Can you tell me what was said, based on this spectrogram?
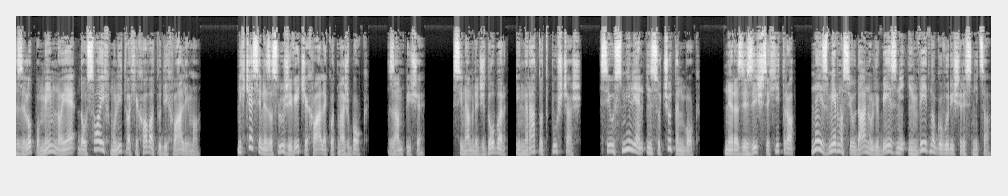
Zelo pomembno je, da v svojih molitvah Jehova tudi hvalimo. Nihče si ne zasluži večje hvale kot naš Bog, zam piše: Si namreč dober in rad odpuščaš, si usmiljen in sočuten Bog, ne razjeziš se hitro, neizmerno si v danu ljubezni in vedno govoriš resnico.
